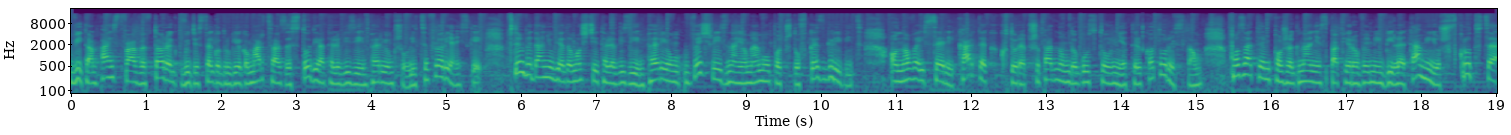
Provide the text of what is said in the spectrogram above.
Witam Państwa we wtorek 22 marca ze studia telewizji Imperium przy ulicy Floriańskiej. W tym wydaniu wiadomości telewizji Imperium wyślij znajomemu pocztówkę z Gliwic o nowej serii kartek, które przypadną do gustu nie tylko turystom. Poza tym pożegnanie z papierowymi biletami już wkrótce,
